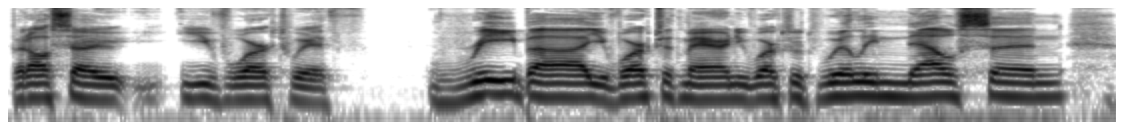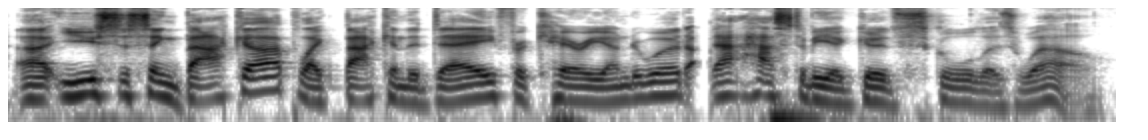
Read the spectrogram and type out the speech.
but also you've worked with Reba, you've worked with Maren, you worked with Willie Nelson. Uh, you used to sing backup, like back in the day for Carrie Underwood. That has to be a good school as well.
